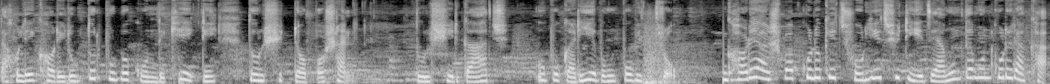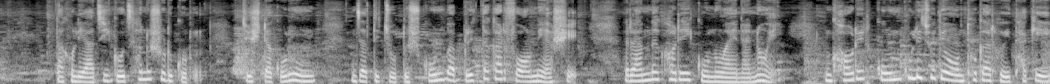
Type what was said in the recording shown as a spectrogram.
তাহলে ঘরের উত্তর পূর্ব কোণ দেখে একটি তুলসীর টব বসান। তুলসীর গাছ উপকারী এবং পবিত্র। ঘরে আসবাবগুলোকে ছড়িয়ে ছিটিয়ে যেমন তেমন করে রাখা। তাহলে আজই গোছানো শুরু করুন। চেষ্টা করুন যাতে চতুষ্কোণ বা বৃত্তাকার ফর্মে আসে। রান্নাঘরে কোনো আয়না নয়। ঘরের কোণগুলি যদি অন্ধকার হয়ে থাকে,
